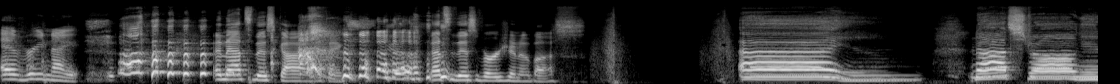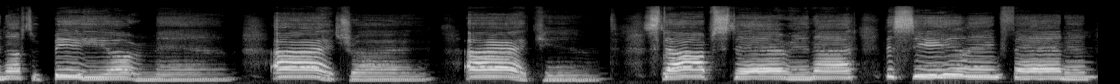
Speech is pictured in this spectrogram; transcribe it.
Every night. and that's this guy, I think. That's this version of us. I am not strong enough to be your man. I tried, I can't stop staring at the ceiling fan and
